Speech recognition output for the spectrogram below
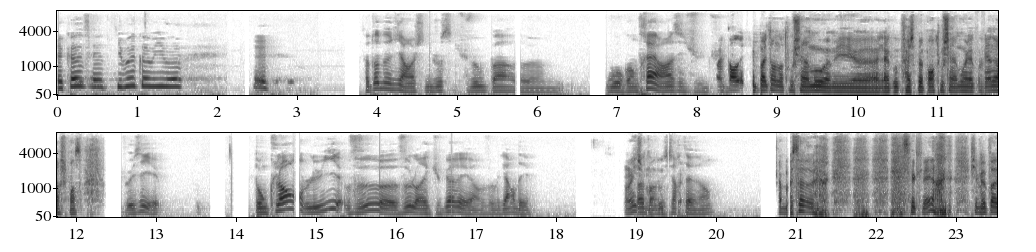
Chacun c'est un petit peu comme il veut. C'est à toi de me dire, hein, Shinjo, si tu veux ou pas. euh, Ou au contraire, hein, si tu, tu- J'ai pas le temps- j'ai pas le temps d'en toucher un mot, mais euh, la, enfin, je peux pas en toucher un mot à la gouverneure, je pense. tu peux essayer. Ton clan, lui, veut, euh, veut le récupérer, hein, veut le garder. Oui, Ça, je doute. certaine. Hein. Ah bah ça, euh, c'est clair. J'ai même pas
